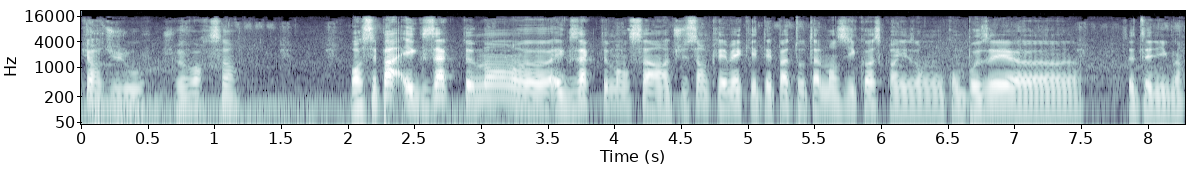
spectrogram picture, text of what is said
Cœur du loup, je veux voir ça. Bon, c'est pas exactement, euh, exactement ça. hein. Tu sens que les mecs étaient pas totalement zikos quand ils ont composé euh, cette énigme. hein.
